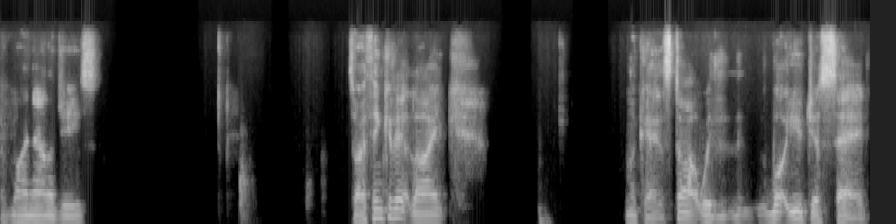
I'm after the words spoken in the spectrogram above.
of my analogies. So I think of it like okay, let's start with what you've just said.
